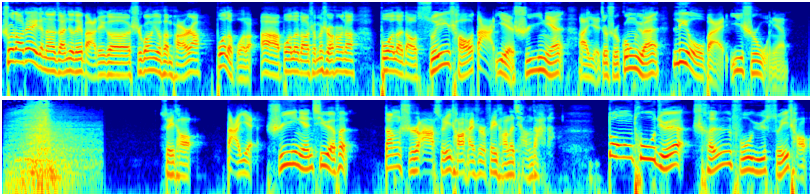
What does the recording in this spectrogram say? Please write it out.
说到这个呢，咱就得把这个时光月份牌啊拨了拨了啊，拨了到什么时候呢？拨了到隋朝大业十一年啊，也就是公元六百一十五年。隋朝大业十一年七月份，当时啊，隋朝还是非常的强大的。东突厥臣服于隋朝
